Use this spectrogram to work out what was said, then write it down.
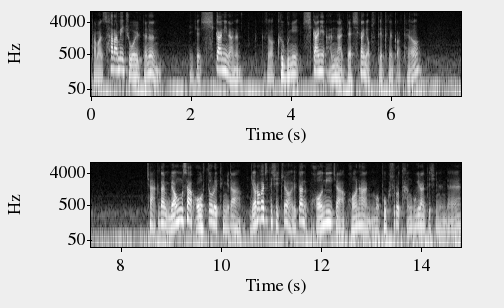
다만 사람이 주어일 때는 이게 시간이 나는 그래서 그분이 시간이 안 날 때, 시간이 없을 때 이렇게 될 것 같아요. 자, 그 다음 명사 authority입니다. 여러 가지 뜻이 있죠. 일단 권위자, 권한, 뭐 복수로 당국이라는 뜻이 있는데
